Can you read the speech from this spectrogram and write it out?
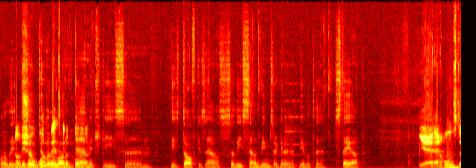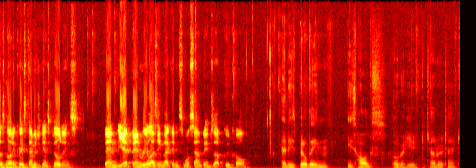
Well, they, they sure don't do a lot of pull out. damage. These um, these Dolph Gazelles, so these sound beams are gonna be able to stay up. Yeah, and Horns does not increase damage against buildings. Ben, yeah, Ben realizing that, getting some more sound beams up. Good call. And he's building his hogs over here to counterattack.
